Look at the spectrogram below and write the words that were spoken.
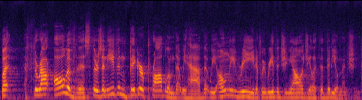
But throughout all of this, there's an even bigger problem that we have that we only read if we read the genealogy, like the video mentioned.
